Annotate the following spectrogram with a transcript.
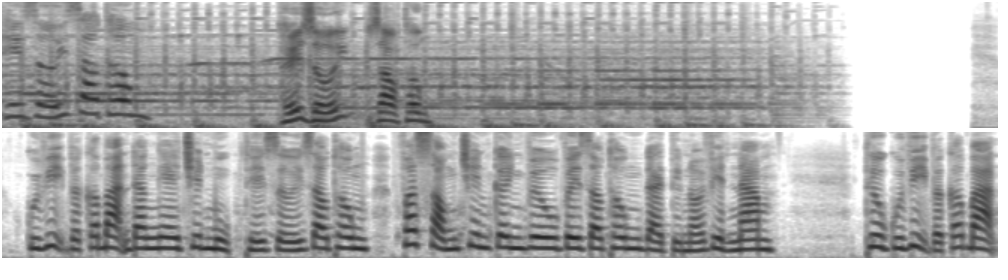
Thế giới giao thông Thế giới giao thông Quý vị và các bạn đang nghe chuyên mục Thế giới giao thông phát sóng trên kênh VOV Giao thông Đài Tiếng Nói Việt Nam. Thưa quý vị và các bạn,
